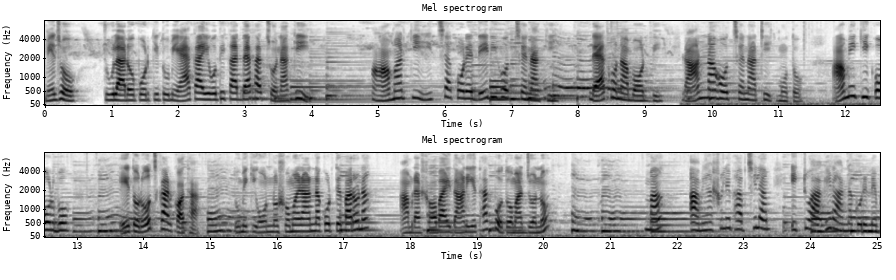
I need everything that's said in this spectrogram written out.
মেজো, চুলার ওপর কি তুমি একাই অধিকার দেখাচ্ছ নাকি? আমার কি ইচ্ছা করে দেরি হচ্ছে নাকি? দেখো না বর্দি রান্না হচ্ছে না ঠিক মতো আমি কি করব? এ তো রোজকার কথা। তুমি কি অন্য সময় রান্না করতে পারো না? আমরা সবাই দাঁড়িয়ে থাকব তোমার জন্য। মা আমি আসলে ভাবছিলাম একটু আগে রান্না করে নেব।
